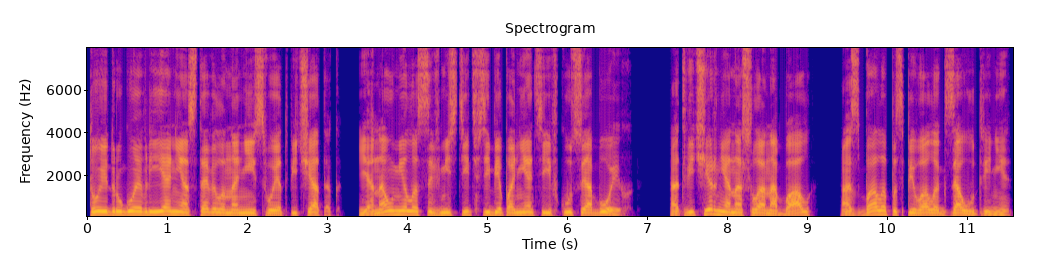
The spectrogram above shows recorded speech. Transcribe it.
То и другое влияние оставило на ней свой отпечаток, и она умела совместить в себе понятия и вкусы обоих. От вечерни она шла на бал, а с бала поспевала к заутренне,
